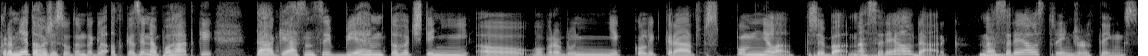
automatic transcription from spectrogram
kromě toho, že jsou tam takhle odkazy na pohádky, tak já jsem si během toho čtení uh, opravdu několikrát vzpomněla třeba na seriál Dark, na mhm. seriál Stranger Things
